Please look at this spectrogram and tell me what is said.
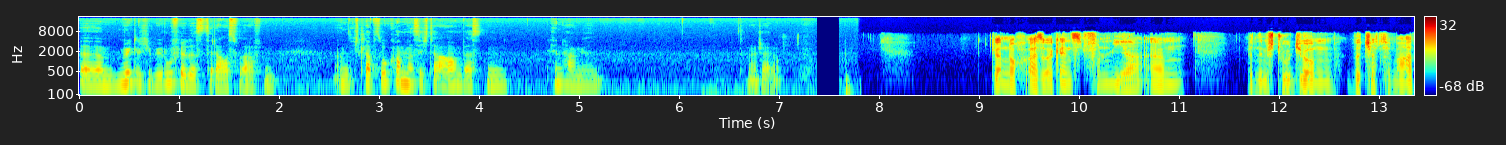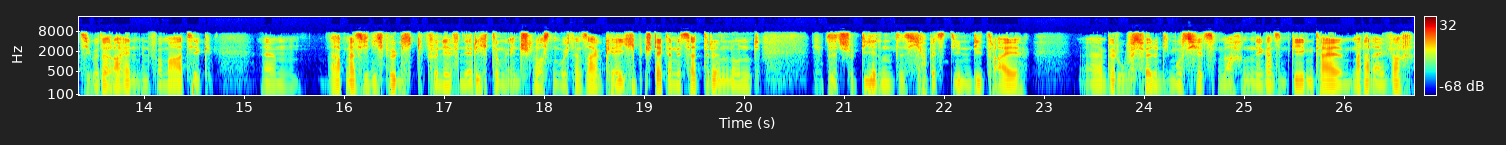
äh, möglichen Berufeliste rauswerfen? Und ich glaube, so kann man sich da auch am besten hinhangeln. Entscheidung. Ja, noch also ergänzt von mir, ähm, mit einem Studium Wirtschaftsinformatik oder rein Informatik ähm, da hat man sich nicht wirklich für eine, für eine Richtung entschlossen, wo ich dann sage, okay, ich stecke dann jetzt da drin und ich habe das jetzt studiert und ich habe jetzt die, die drei äh, Berufsfelder, die muss ich jetzt machen. Ja, ganz im Gegenteil, man hat einfach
